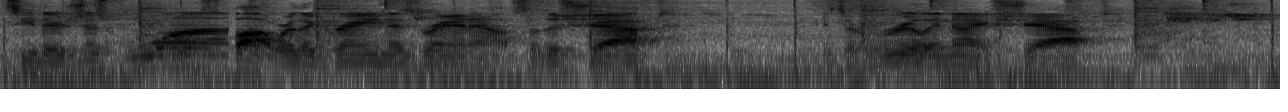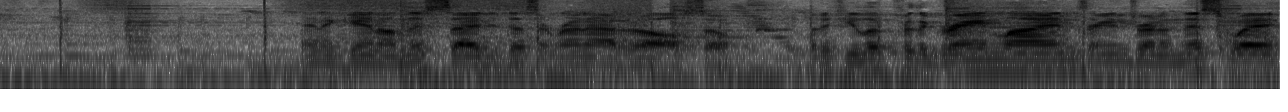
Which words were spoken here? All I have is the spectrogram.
can see there's just one spot where the grain has ran out. So this shaft is a really nice shaft. And again, on this side, it doesn't run out at all. So, but if you look for the grain lines, grain's running this way,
